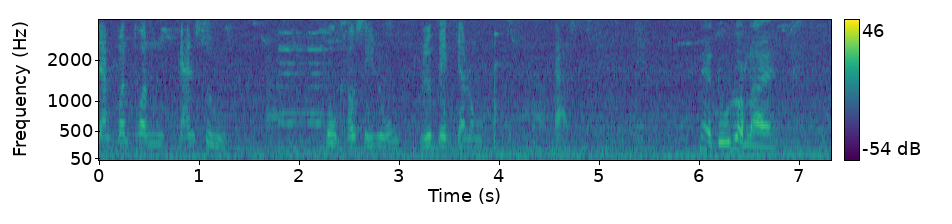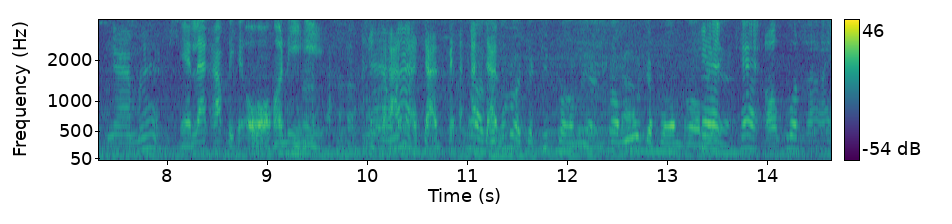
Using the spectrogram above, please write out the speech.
จากมณฑลการสู่ภูเขาสีรุ้งหรือเป็นจรงค์ ครับ เนี่ยดูลวดลาย งามมาก เห็นแล้วครับโอ้นี่อาจารย์อาจารย์ถ้าอาสจารมย์มติว่าจะคิดปลอมเนี่ยความรู้จะปลอมพอไหมแค่เนี่ยแค่ออกลวดลาย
